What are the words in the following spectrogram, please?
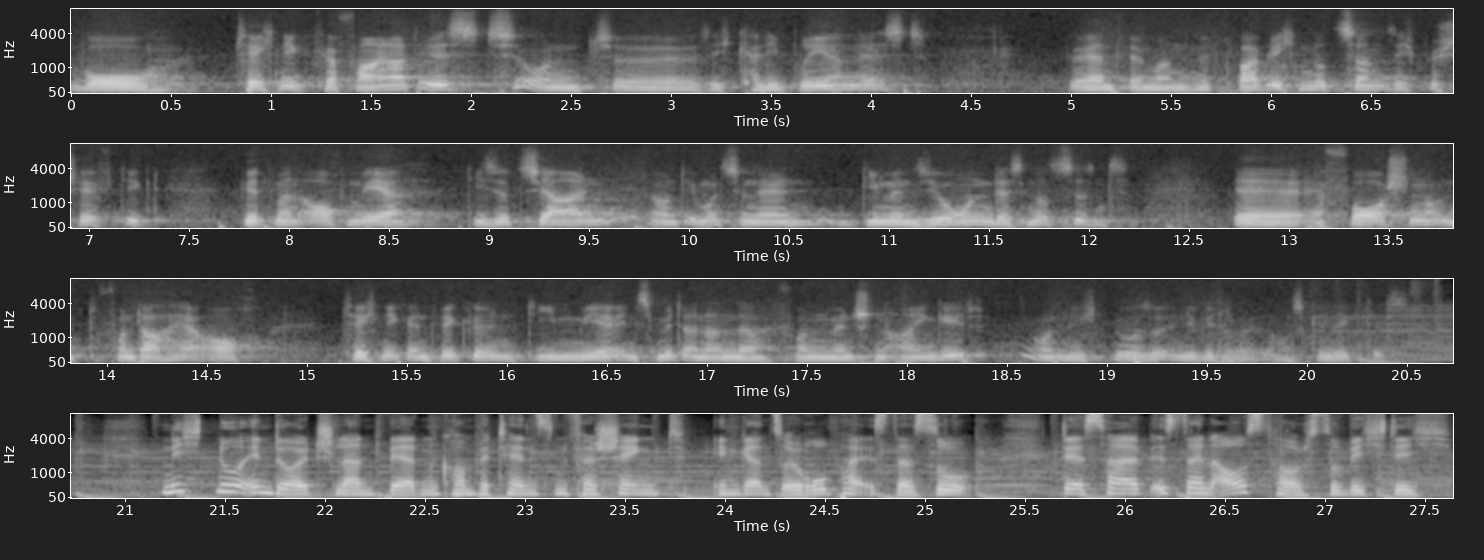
wo Technik verfeinert ist und äh, sich kalibrieren lässt. Während wenn man mit weiblichen Nutzern sich beschäftigt, wird man auch mehr die sozialen und emotionellen Dimensionen des Nutzens äh, erforschen und von daher auch Technik entwickeln, die mehr ins Miteinander von Menschen eingeht und nicht nur so individuell ausgelegt ist. Nicht nur in Deutschland werden Kompetenzen verschenkt, in ganz Europa ist das so. Deshalb ist ein Austausch so wichtig.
